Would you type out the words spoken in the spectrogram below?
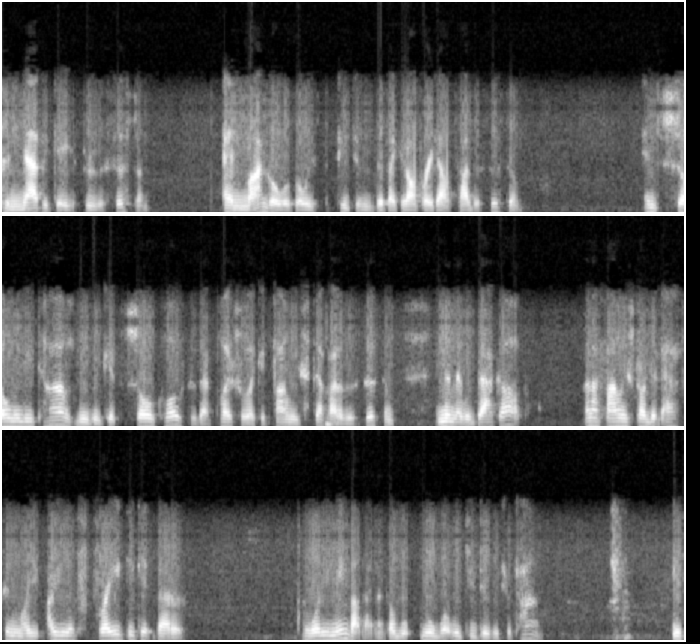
to navigate through the system. And my goal was always to teach them that they could operate outside the system. And so many times we would get so close to that place where they could finally step out of the system, and then they would back up. And I finally started asking them, "Are you, are you afraid to get better?" And what do you mean by that? And I go, "Well, what would you do with your time?" If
